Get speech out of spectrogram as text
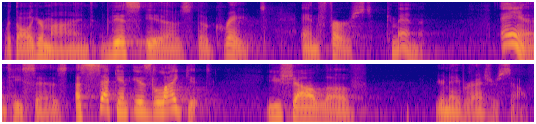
with all your mind. This is the great and first commandment. And, he says, a second is like it you shall love your neighbor as yourself.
